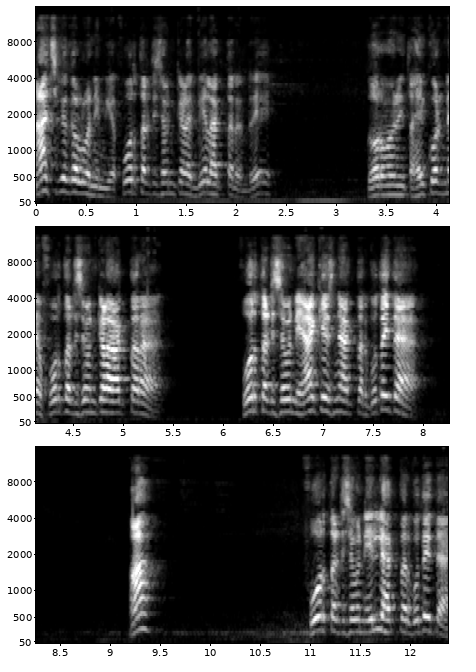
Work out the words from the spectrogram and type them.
ನಾಚಿಕೆಗಲ್ವ ನಿಮಗೆ? ಫೋರ್ ತರ್ಟಿ ಸೆವೆನ್ ಕೆಳಗೆ ಬೇಲ್ ಹಾಕ್ತಾರೇನ್ರಿ? ಗೌರವಾನ್ವಿತ ಹೈಕೋರ್ಟ್ನೇ ಫೋರ್ ತರ್ಟಿ ಸೆವೆನ್ ಕೆಳಗೆ ಹಾಕ್ತಾರ. ಫೋರ್ ತರ್ಟಿ ಸೆವೆನ್ ಯಾವ ಕೇಸ್ನೇ ಹಾಕ್ತಾರೆ ಗೊತ್ತೈತಾ? ಹಾ ಫೋರ್ ತರ್ಟಿ ಸೆವೆನ್ ಎಲ್ಲಿ ಹಾಕ್ತಾರೆ ಗೊತ್ತೈತಾ?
